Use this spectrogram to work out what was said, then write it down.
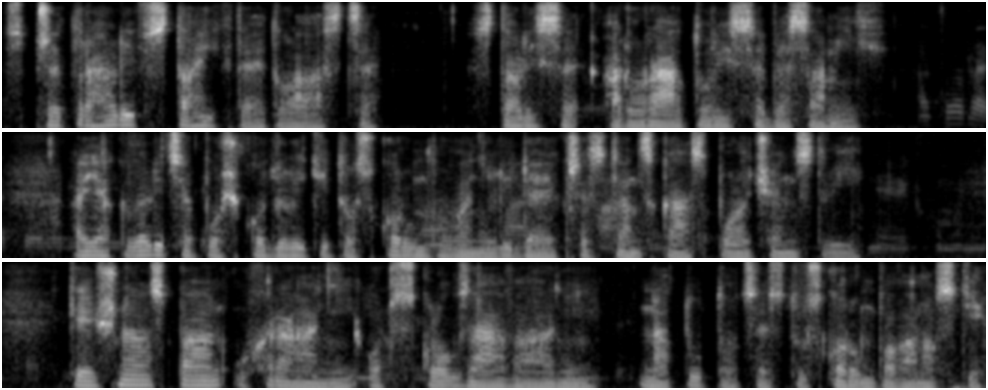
Zpřetrhali vztahy k této lásce. Stali se adorátory sebe samých. A jak velice poškodili tito skorumpovaní lidé křesťanská společenství. Kéž nás pán uchrání od sklouzávání na tuto cestu skorumpovanosti.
